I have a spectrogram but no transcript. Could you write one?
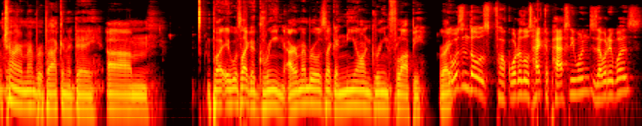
I'm trying to remember back in the day, um, but it was like a green. I remember it was like a neon green floppy, right? It wasn't those fuck. What are those high capacity ones? Is that what it was?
